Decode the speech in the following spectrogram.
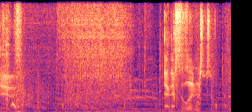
Impressive. Excellent.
